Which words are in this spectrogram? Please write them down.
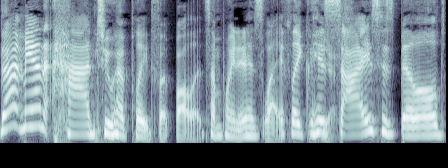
That man had to have played football at some point in his life. Like his Yes. size, his build,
